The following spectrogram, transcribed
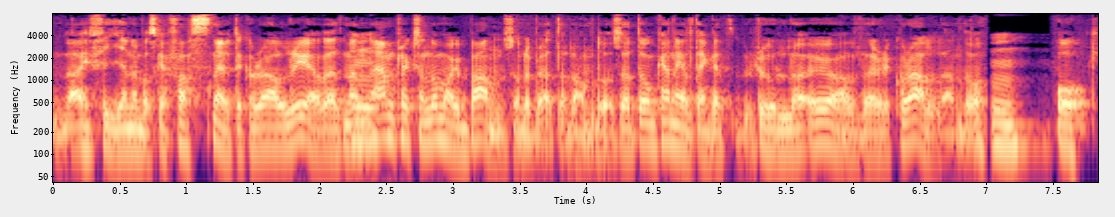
nej, fienden bara ska fastna ute i korallrevet. Men Mm. Amtraxen, de har ju band som du berättade om då. Så att de kan helt enkelt rulla över korallen då. Mm. Och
